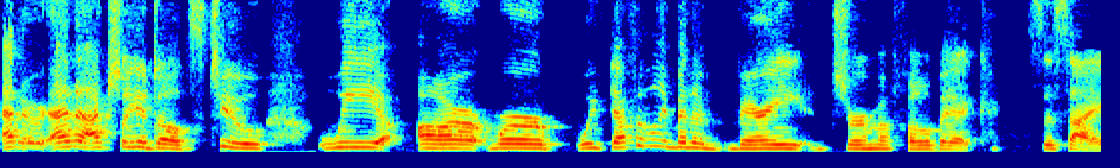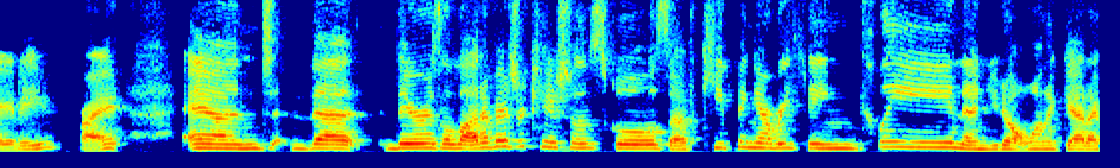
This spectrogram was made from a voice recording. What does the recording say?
and and actually adults too we are we're we've definitely been a very germophobic society right? And that there is a lot of education in schools of keeping everything clean and you don't want to get a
